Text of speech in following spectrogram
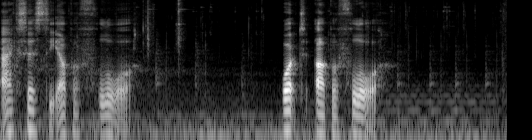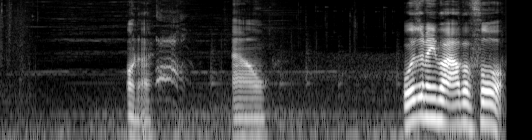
Access the upper floor. What upper floor? Oh no. Ow. What does it mean by upper floor?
